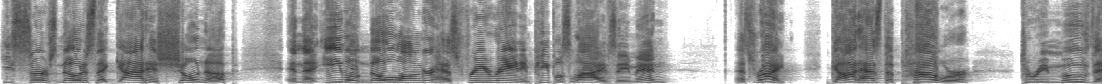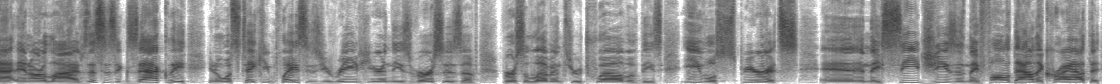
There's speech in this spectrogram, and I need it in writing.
He serves. Notice that God has shown up and that evil no longer has free rein in people's lives. Amen? That's right. God has the power to remove that in our lives. This is exactly, you know, what's taking place as you read here in these verses of verse 11 through 12 of these evil spirits and, and they see Jesus and they fall down, they cry out that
